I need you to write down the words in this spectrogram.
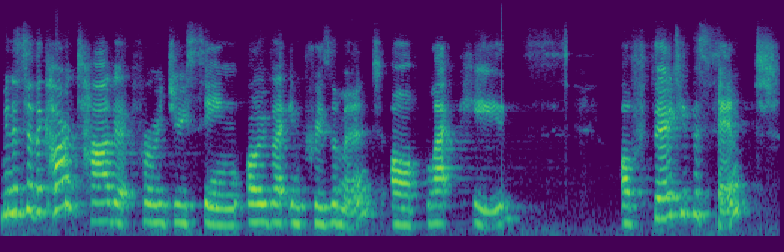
Minister, the current target for reducing over-imprisonment of black kids of 30%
